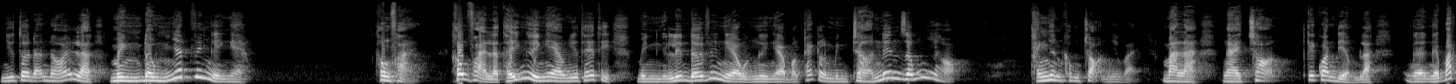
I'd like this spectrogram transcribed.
như tôi đã nói là mình đồng nhất với người nghèo. Không phải. Không phải là thấy người nghèo như thế thì mình liên đới với nghèo người nghèo bằng cách là mình trở nên giống như họ. Thánh nhân không chọn như vậy mà là ngài chọn cái quan điểm là người, người bắt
